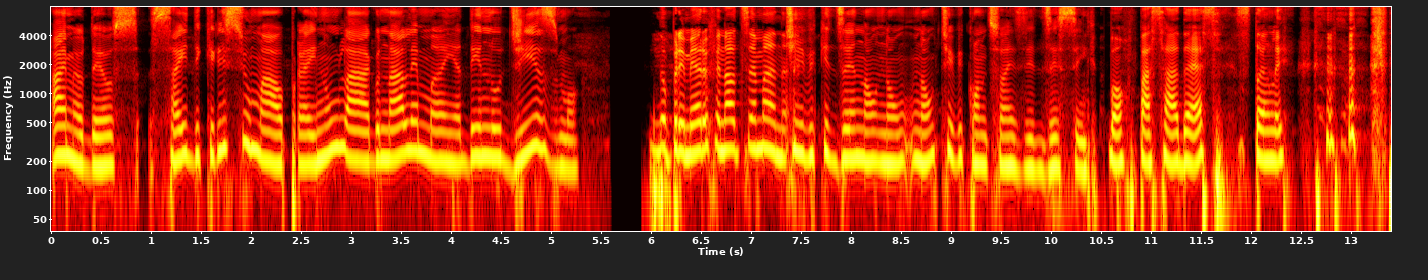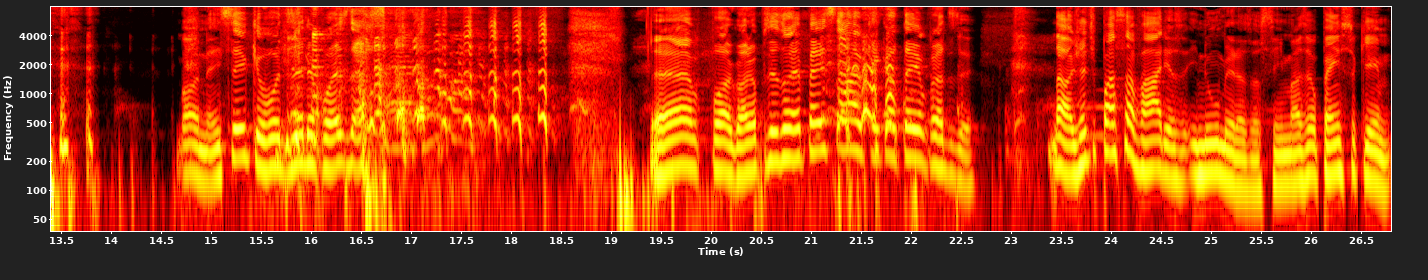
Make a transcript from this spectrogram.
Ai, meu Deus, sair de Criciúmal para ir num lago na Alemanha de nudismo, no primeiro final de semana. Tive que dizer, não, não, não tive condições de dizer sim. Bom, passada essa, Stanley. Bom, nem sei o que eu vou dizer depois dessa. É, pô, agora eu preciso repensar o que, que eu tenho para dizer. Não, a gente passa várias, inúmeras, assim, mas eu penso que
